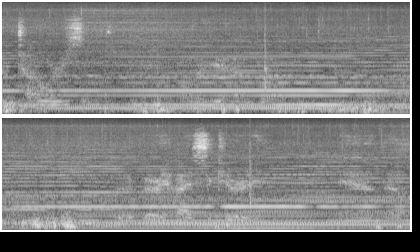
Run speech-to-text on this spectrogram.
and towers and uh, you have uh, very high security and um,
